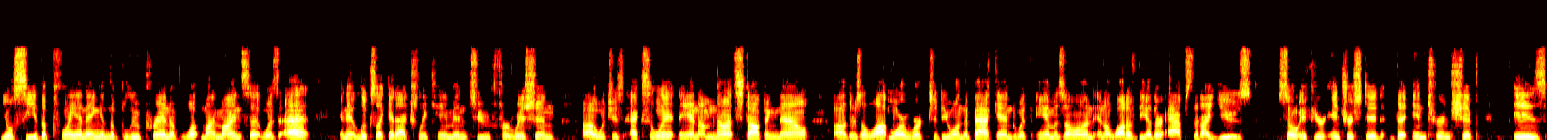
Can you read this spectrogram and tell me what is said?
you'll see the planning and the blueprint of what my mindset was at and it looks like it actually came into fruition, uh, which is excellent. And I'm not stopping now. Uh, there's a lot more work to do on the back end with Amazon and a lot of the other apps that I use. So if you're interested, the internship is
